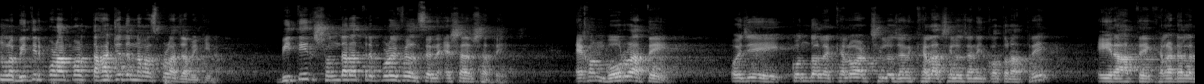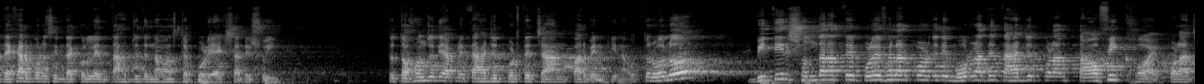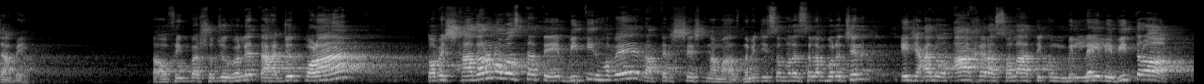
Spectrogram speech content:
বিতির পড়ার পর তাহাজ্জুদের নামাজ পড়া যাবে কিনা? বিতির সন্ধ্যা রাত্রে পড়ে ফেলছেন এশার সাথে। এখন ভোর রাতে ওই যে কোন দলে খেলোয়াড় ছিল জানি, খেলা ছিল জানি কত রাত্রে, এই রাতে খেলা টেলা দেখার পরে চিন্তা করলেন, তাহাজ্জুদের নামাজটা পড়ে একসাথে শুই। তো তখন যদি আপনি তাহাজুদ পড়তে চান, পারবেন কিনা? উত্তর হলো, বিতির সন্ধ্যা রাত্রে পড়ে ফেলার পর যদি ভোর রাতে তাহাজুদ পড়ার তাওফিক হয়, পড়া যাবে। তাওফিক বা সুযোগ হলে তাহাজুদ পড়া তবে সাধারণ অবস্থাতে বিতির হবে রাতের শেষ নামাজ। নবীজি সাল্লাম বলেছেন এই যে আলো আখেরা সলাতিকুম বিল্লাইলি ভিতর।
